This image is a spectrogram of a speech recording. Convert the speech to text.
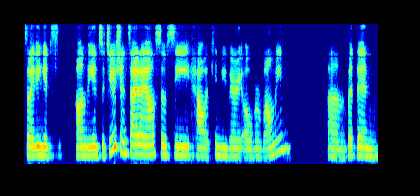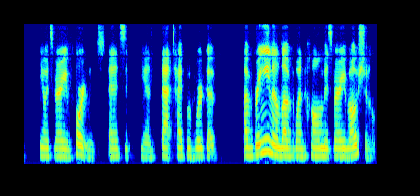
So i think it's on the institution side i also see how it can be very overwhelming. Um, but then you know it's very important and it's you know that type of work of of bringing a loved one home is very emotional.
